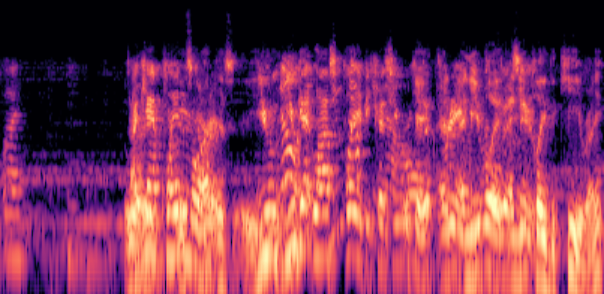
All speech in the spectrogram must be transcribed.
Why? I can't play It's anymore. got- it's, You No, you get you last have play because you rolled okay, a three. and, and we you played a and two. you played the key, right?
